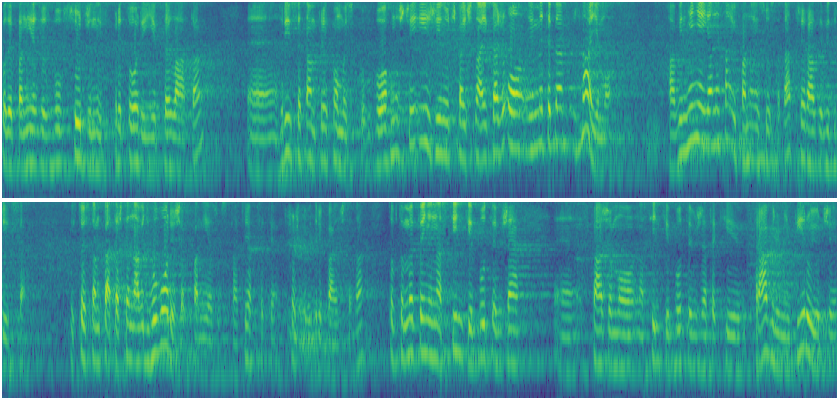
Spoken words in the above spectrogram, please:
коли пан Єсус був суджений в приторії Пилата, грівся там при якомусь вогнищі, і жіночка йшла і каже: О, ми тебе знаємо. А він ні, ні, я не знаю пана Ісуса, так? три рази відрікся. І хтось там каже, та ж ти навіть говориш, як пан Єсус. Каже, як це ти? Що ж ти відрікаєшся? Так? Тобто ми повинні настільки бути вже, е, скажімо, настільки бути вже такі правильні, віруючі,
